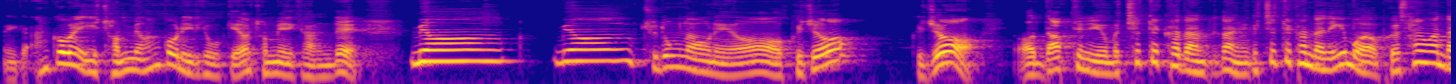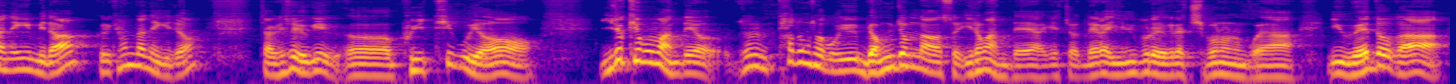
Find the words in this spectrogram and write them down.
그러니까 한꺼번에 이 전명 한꺼번에 이렇게 볼게요. 전명 이렇게 하는데 명, 명 주동 나오네요. 그죠? 그죠? adopt는 이거 뭐 채택하다는 뜻 아닙니까? 채택한다는 얘기 뭐야? 그걸 사용한다는 얘기입니다. 그렇게 한다는 얘기죠. 자, 그래서 여기 어, VT고요. 이렇게 보면 안 돼요. 저는 타동사고 이 명점 나왔어요. 이러면 안 돼. 알겠죠? 내가 일부러 여기다 집어넣는 거야. 이 웨더가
